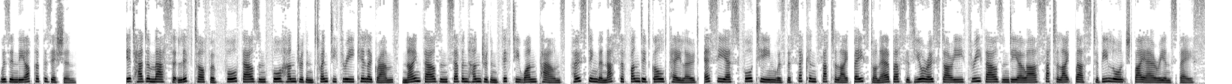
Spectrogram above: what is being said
was in the upper position. It had a mass at liftoff of 4423 kilograms, 9751 pounds, hosting the NASA-funded Gold payload. SES-14 was the second satellite based on Airbus's Eurostar E3000 EOR satellite bus to be launched by Arianespace.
